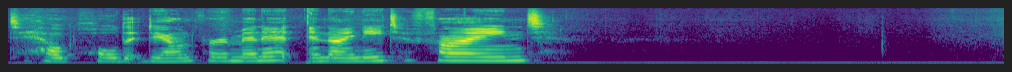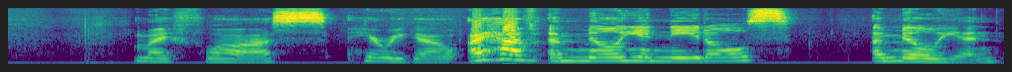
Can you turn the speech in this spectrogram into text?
to help hold it down for a minute and I need to find my floss. Here we go. I have a million needles, a million.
